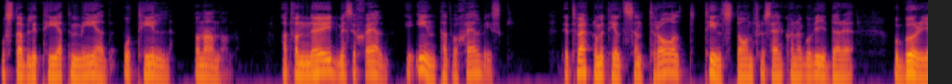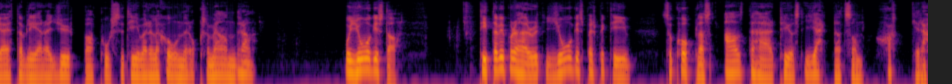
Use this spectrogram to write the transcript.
och stabilitet med och till någon annan. Att vara nöjd med sig själv är inte att vara självisk. Det är tvärtom ett helt centralt tillstånd för att sedan kunna gå vidare och börja etablera djupa positiva relationer också med andra. Och yogis då? Tittar vi på det här ur ett yogiskt perspektiv så kopplas allt det här till just hjärtat som chakra.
